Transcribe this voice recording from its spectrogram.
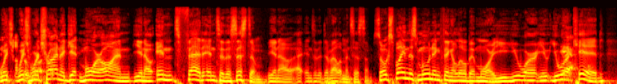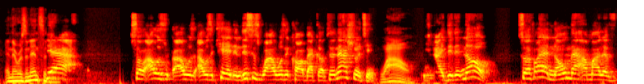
which which we're trying to get more on. You know, in fed into the system. You know, uh, into the development system. So explain this mooning thing a little bit more. You you were you, you were yeah. a kid and there was an incident. Yeah. So I was I was I was a kid, and this is why I wasn't called back up to the national team. Wow. I didn't know. So if I had known that, I might have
